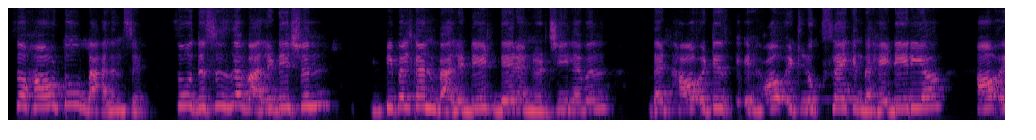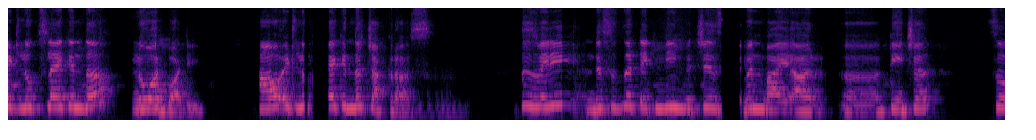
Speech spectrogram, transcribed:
So how to balance it? So this is the validation. People can validate their energy level that how it is how it looks like in the head area how it looks like in the lower body how it looks like in the chakras. This is very this is the technique which is given by our uh, teacher so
